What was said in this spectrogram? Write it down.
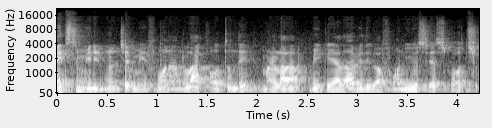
నెక్స్ట్ మినిట్ నుంచే మీ ఫోన్ అన్లాక్ అవుతుంది. మళ్ళీ మీకు యథావిధిగా ఫోన్ యూస్ చేసుకోవచ్చు.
